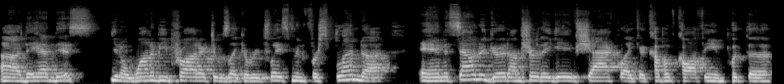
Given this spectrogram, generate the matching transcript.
Uh, they had this you know wannabe product. It was like a replacement for Splenda, and it sounded good. I'm sure they gave Shaq like a cup of coffee and put the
